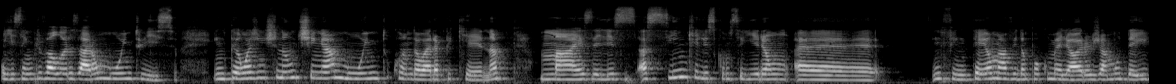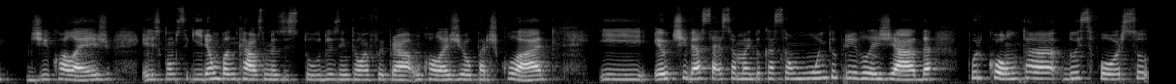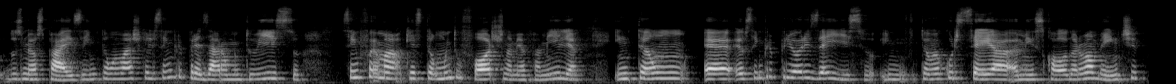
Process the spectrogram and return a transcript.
Eles sempre valorizaram muito isso. Então a gente não tinha muito quando eu era pequena, mas eles, assim que eles conseguiram, é, enfim, ter uma vida um pouco melhor, eu já mudei de colégio. Eles conseguiram bancar os meus estudos, então eu fui para um colégio particular e eu tive acesso a uma educação muito privilegiada por conta do esforço dos meus pais. Então eu acho que eles sempre prezaram muito isso. Sempre foi uma questão muito forte na minha família, então é, eu sempre priorizei isso. Então eu cursei a, a minha escola normalmente,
